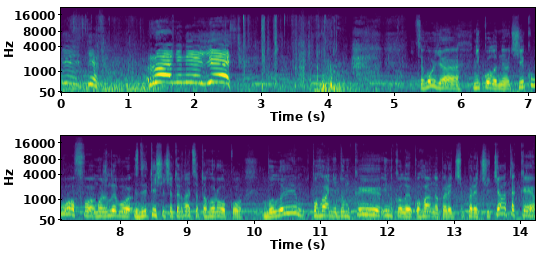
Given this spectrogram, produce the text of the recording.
Пиздец! Раненые есть! Цього я ніколи не очікував. Можливо, з 2014 року були погані думки, інколи погано передч- передчуття таке,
